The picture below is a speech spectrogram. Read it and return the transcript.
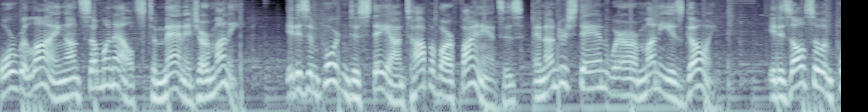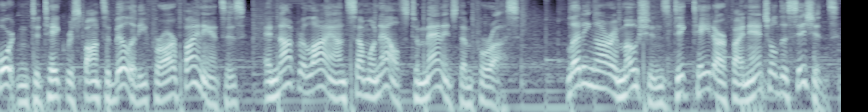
or relying on someone else to manage our money. It is important to stay on top of our finances and understand where our money is going. It is also important to take responsibility for our finances and not rely on someone else to manage them for us. Letting our emotions dictate our financial decisions.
